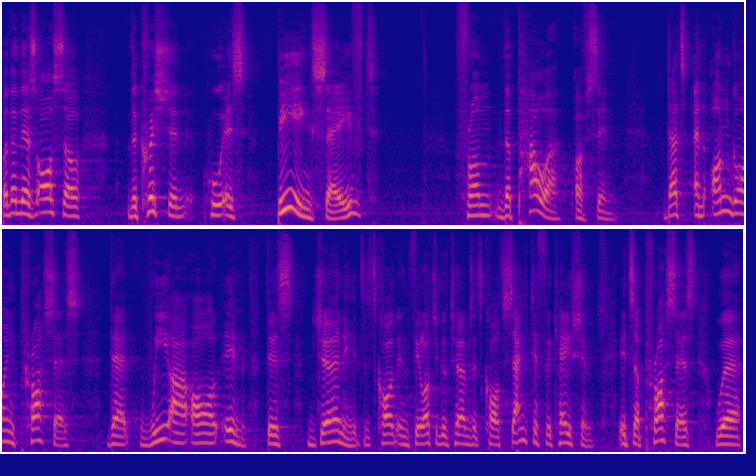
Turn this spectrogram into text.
But then there's also the Christian who is being saved from the power of sin. That's an ongoing process that we are all in this journey. It's called, in theological terms, it's called sanctification. It's a process where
